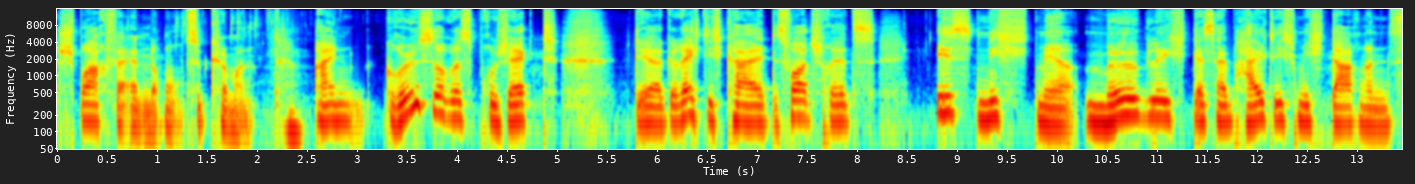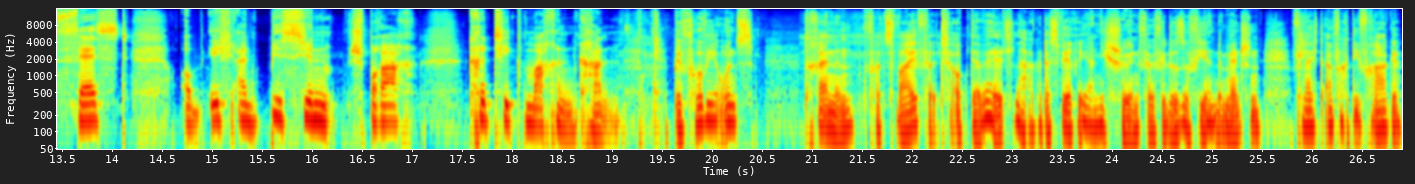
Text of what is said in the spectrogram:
Sprachveränderung zu kümmern. Ein größeres Projekt der Gerechtigkeit, des Fortschritts ist nicht mehr möglich. Deshalb halte ich mich daran fest, ob ich ein bisschen Sprachkritik machen kann. Bevor wir uns trennen, verzweifelt ob der Weltlage, das wäre ja nicht schön für philosophierende Menschen. Vielleicht einfach die Frage,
